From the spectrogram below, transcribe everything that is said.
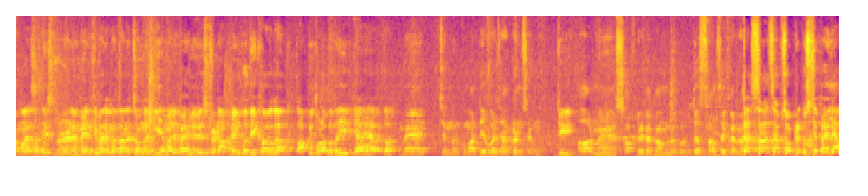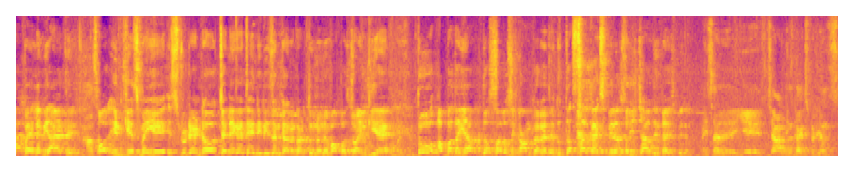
हमारे साथ एक स्टूडेंट है मैं इनके बारे में बताना चाहूँगा कि हमारे पहले भी स्टूडेंट आपने इनको देखा होगा। तो आप भी थोड़ा बताइए क्या है आपका? मैं चंदन कुमार देवघर झारखंड से हूँ। जी। और मैं सॉफ्टवेयर का काम लगभग दस साल से कर रहा हूँ। दस साल से आप सॉफ्टवेयर उससे पहले आप पहले भी आए थे? हाँ, और इन केस में ये स्टूडेंट और चले गए थे इन्हीं रीजन कारण घर तो इन्होंने वापस ज्वाइन किया है। तो अब बताइए आप दस सालों से काम कर रहे थे तो दस साल का एक्सपीरियंस और ये चार दिन का एक्सपीरियंस नहीं सर ये चार दिन का एक्सपीरियंस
